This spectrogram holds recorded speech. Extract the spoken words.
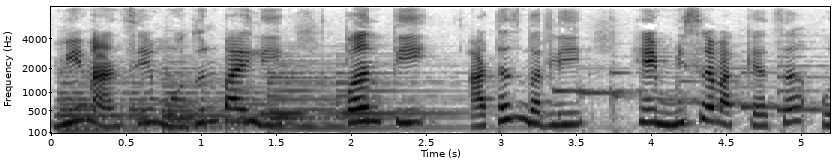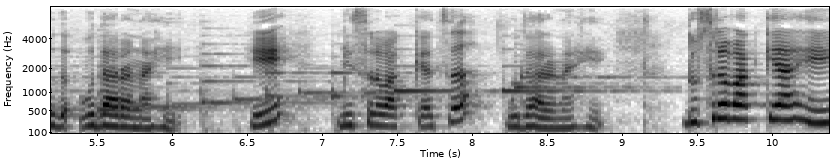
मी माणसे मोजून पाहिली पण ती आठच भरली. हे मिश्र वाक्याचं उद उदाहरण आहे. हे मिश्र वाक्याचं उदाहरण आहे. दुसरं वाक्य आहे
